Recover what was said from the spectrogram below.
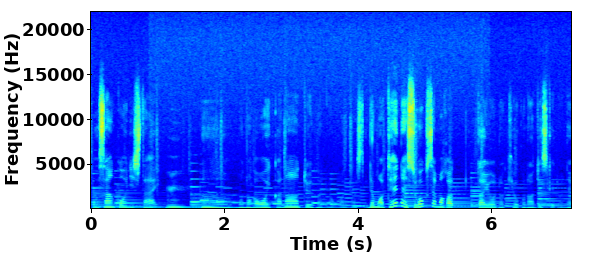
こう参考にしたい、うん。うん、ものが多いかなというふうに思いました。でも店内すごく狭かったような記憶なんですけどね、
